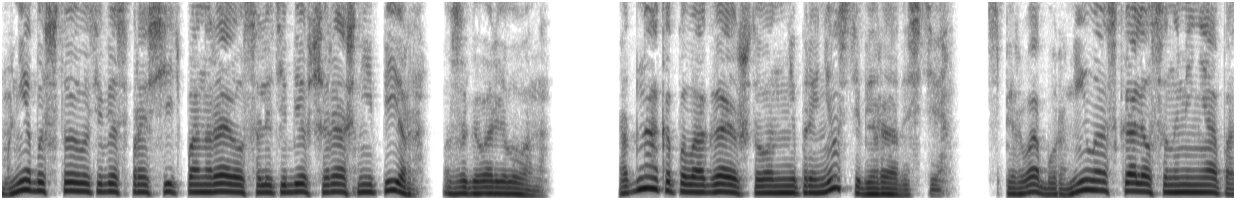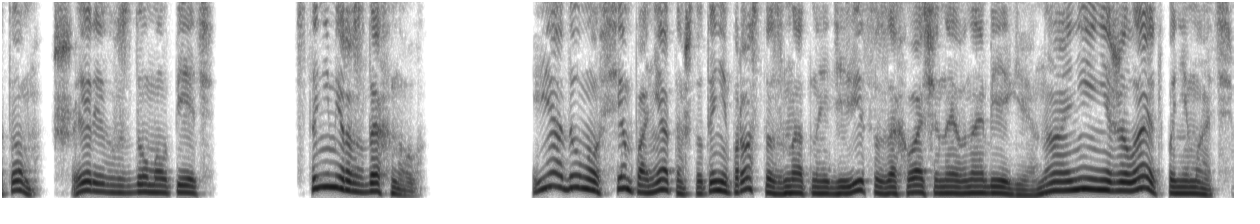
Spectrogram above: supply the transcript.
«Мне бы стоило тебя спросить, понравился ли тебе вчерашний пир», — заговорил он. «Однако полагаю, что он не принес тебе радости. Сперва Бурмила оскалился на меня, потом Шерих вздумал петь. Станимир вздохнул. «Я думал, всем понятно, что ты не просто знатная девица, захваченная в набеге, но они не желают понимать».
